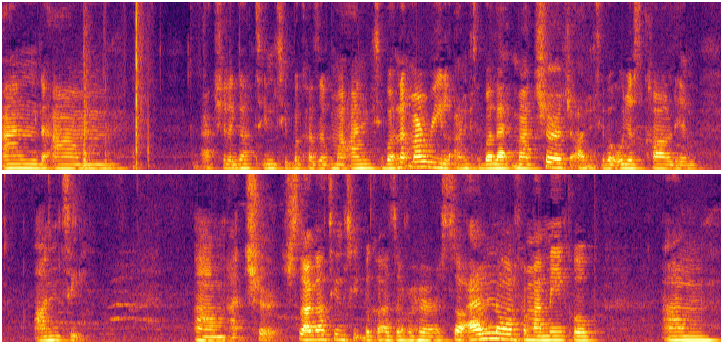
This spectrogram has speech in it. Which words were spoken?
and um, actually got into because of my auntie, but not my real auntie, but like my church auntie, but we just call him auntie. Um, at church, so I got into it because of her. So I'm known for my makeup, um,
